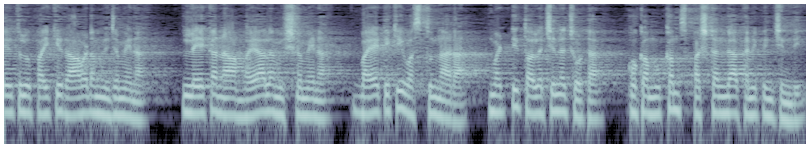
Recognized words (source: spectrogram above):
చేతులు పైకి రావడం నిజమేనా? లేక నా భయాల మిశ్రమేనా? బయటికి వస్తున్నారా? మట్టి తొలచిన చోట ఒక ముఖం స్పష్టంగా కనిపించింది.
